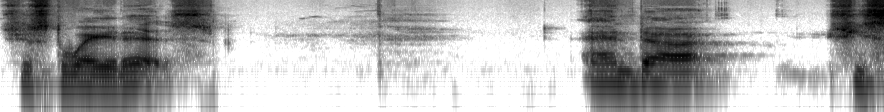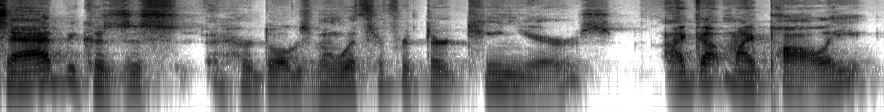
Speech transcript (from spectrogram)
It's just the way it is. And uh, she's sad because this her dog's been with her for 13 years. I got my Polly.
